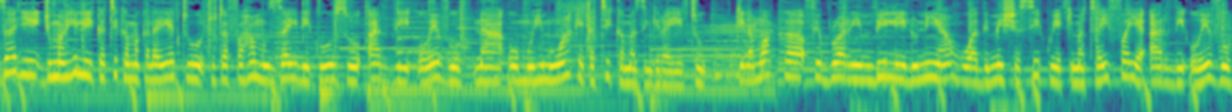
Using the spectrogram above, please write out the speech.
Msikilizaji, juma hili katika makala yetu tutafahamu zaidi kuhusu ardhi oevu na umuhimu wake katika mazingira yetu. Kila mwaka Februari mbili, dunia huadhimisha siku ya kimataifa ya ardhi oevu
